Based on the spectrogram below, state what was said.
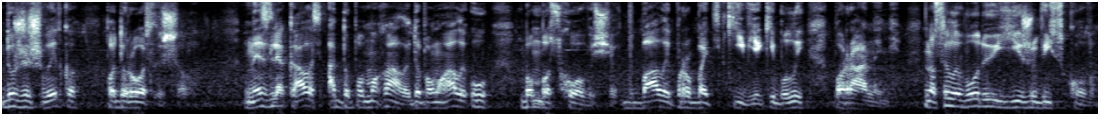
Дуже швидко подорослішали. Не злякались, а допомагали. Допомагали у бомбосховищах, дбали про батьків, які були поранені, носили воду і їжу військовим,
